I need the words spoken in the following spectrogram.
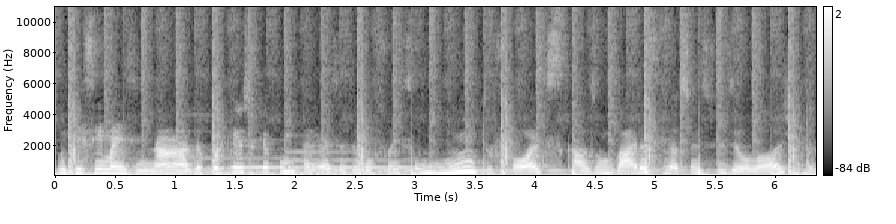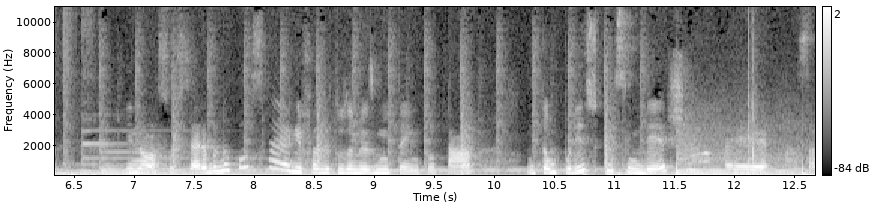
não pensei mais em nada, porque é isso que acontece, as emoções são muito fortes, causam várias reações fisiológicas e nosso cérebro não consegue fazer tudo ao mesmo tempo, tá? Então, por isso que assim, deixa é, essa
